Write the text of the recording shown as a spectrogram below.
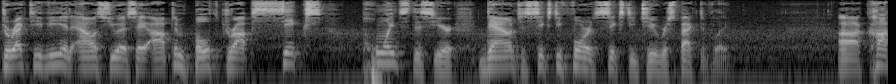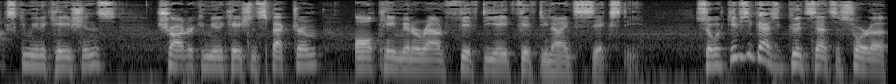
DirecTV and Altice USA Optum both dropped six points this year, down to 64 and 62, respectively. Uh, Cox Communications, Charter Communication Spectrum all came in around 58, 59, 60. So it gives you guys a good sense of sort of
